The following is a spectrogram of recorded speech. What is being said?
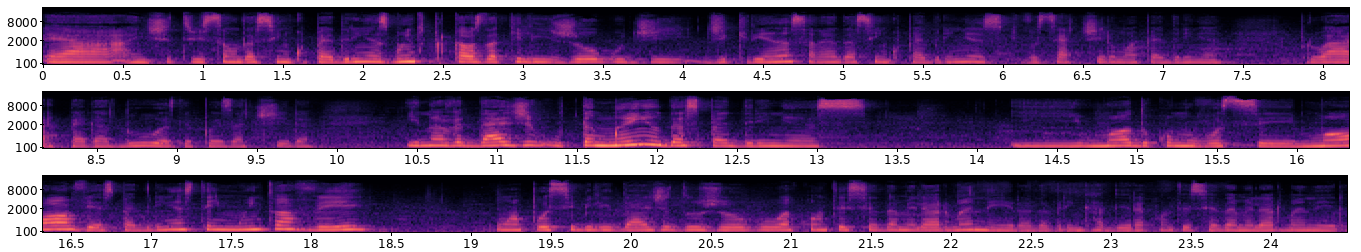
é a, instituição das cinco pedrinhas, muito por causa daquele jogo de, de criança, né? Das cinco pedrinhas, que você atira uma pedrinha para o ar, pega duas, depois atira. E na verdade, o tamanho das pedrinhas e o modo como você move as pedrinhas tem muito a ver com a possibilidade do jogo acontecer da melhor maneira, da brincadeira acontecer da melhor maneira.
